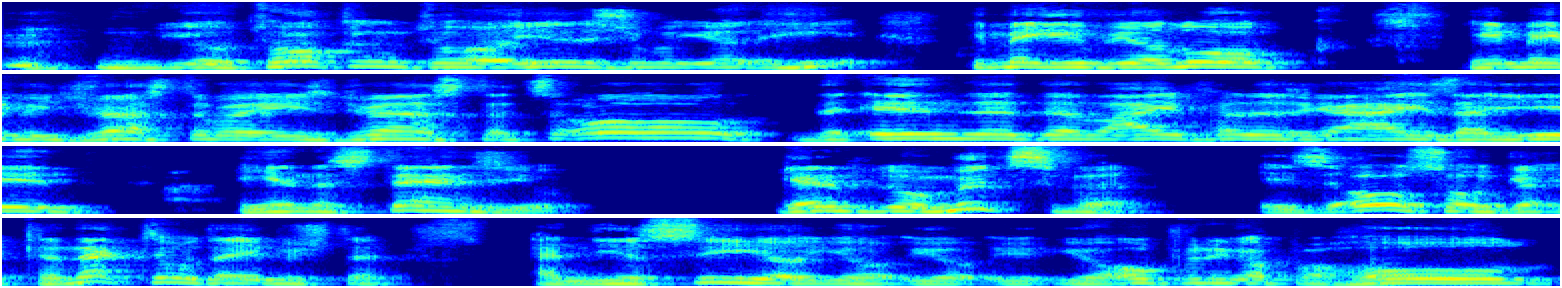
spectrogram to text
Mm. You're talking to a Yiddish, he, he may give you a look, he may be dressed the way he's dressed. That's all. The in the, the life of this guy is a Yid. He understands you. Get him to a mitzvah is also connected with Abishter, and you see you're, you're, you're, opening up a whole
